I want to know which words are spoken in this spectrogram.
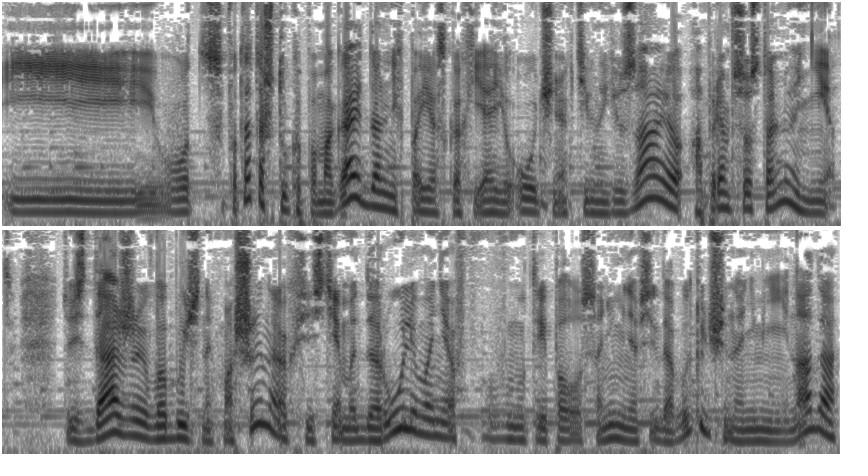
и вот, вот эта штука помогает в дальних поездках, я ее очень активно юзаю, а прям все остальное нет. То есть даже в обычных машинах системы доруливания внутри полос, они у меня всегда выключены, они мне не надо.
